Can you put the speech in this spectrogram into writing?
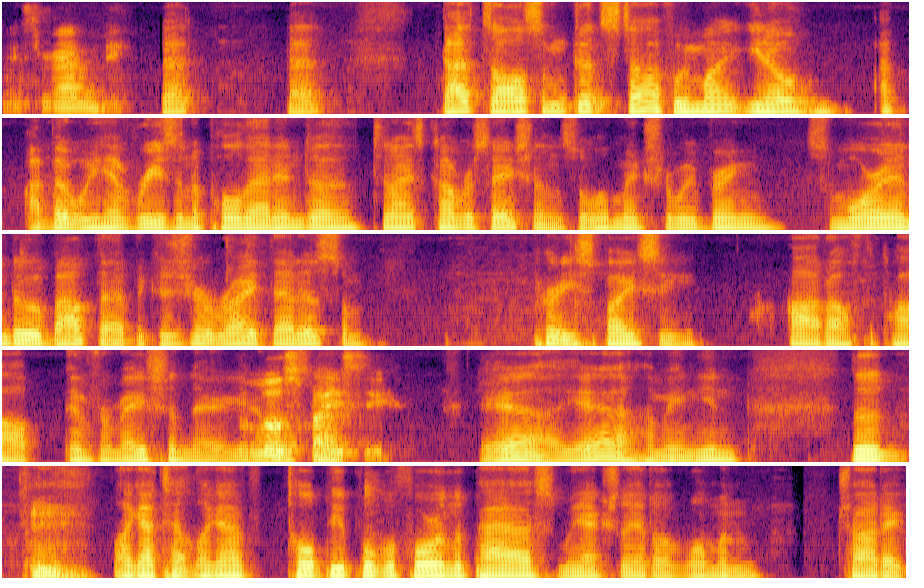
Thanks for having me. That that that's awesome, good stuff. We might, you know, I, I bet we have reason to pull that into tonight's conversation. So we'll make sure we bring some more into about that because you're right. That is some pretty spicy, hot off the top information there. You A know, little It's like- spicy. yeah, yeah. I mean, you, the like I tell like I've told people before in the past. We actually had a woman try to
